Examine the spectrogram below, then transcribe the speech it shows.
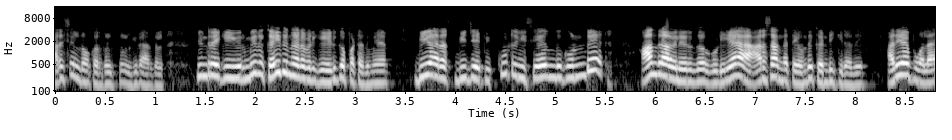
அரசியல் நோக்கர்கள் சொல்கிறார்கள். இன்றைக்கு இவர் மீது கைது நடவடிக்கை எடுக்கப்பட்டதுமே பிஆர்எஸ் பிஜேபி கூட்டணி சேர்ந்து கொண்டு ஆந்திராவில் இருக்கக்கூடிய அரசாங்கத்தை வந்து கண்டிக்கிறது. அதே போல்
